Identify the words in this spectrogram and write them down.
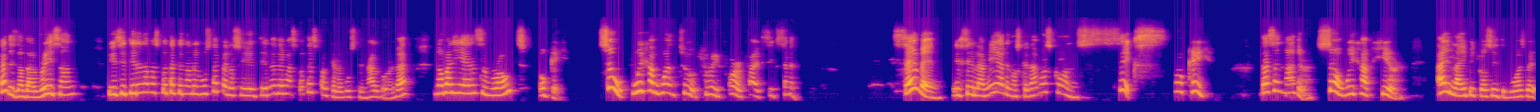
That is not a reason. Y si tiene una mascota que no le gusta, pero si tiene de mascota es porque le gusta en algo, ¿verdad? Nobody else wrote. Okay. So, we have one, two, three, four, five, six, seven. Seven. Y si la mía nos quedamos con six. Okay. Doesn't matter. So, we have here. I like because it was very...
